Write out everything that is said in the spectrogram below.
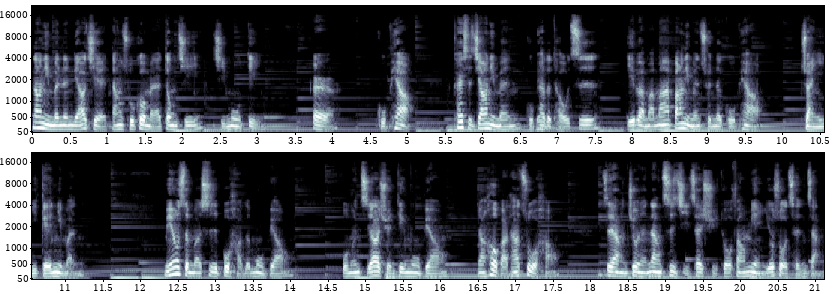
让你们能了解当初购买的动机及目的。二，股票，开始教你们股票的投资。也把妈妈帮你们存的股票转移给你们。没有什么是不好的目标，我们只要选定目标，然后把它做好，这样就能让自己在许多方面有所成长，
